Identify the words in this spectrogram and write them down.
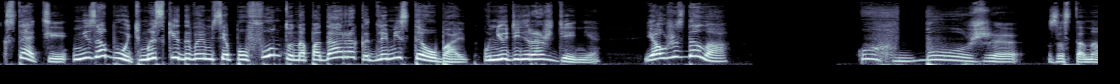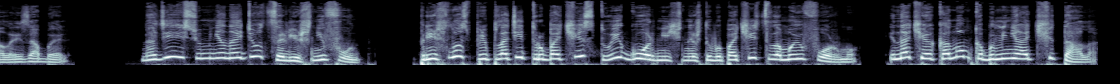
Кстати, не забудь, мы скидываемся по фунту на подарок для мисс Теобальд. У нее день рождения. Я уже сдала. Ох, боже, застонала Изабель. Надеюсь, у меня найдется лишний фунт. Пришлось приплатить трубочисту и горничной, чтобы почистила мою форму, иначе экономка бы меня отчитала.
